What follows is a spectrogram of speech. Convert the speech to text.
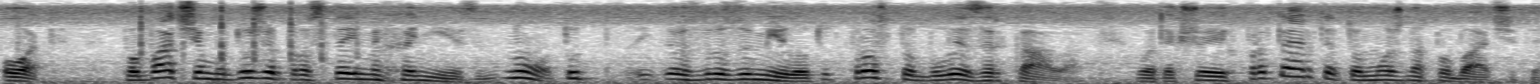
от. Побачимо дуже простий механізм. Ну тут зрозуміло, тут просто були зеркала. От, якщо їх протерти, то можна побачити.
